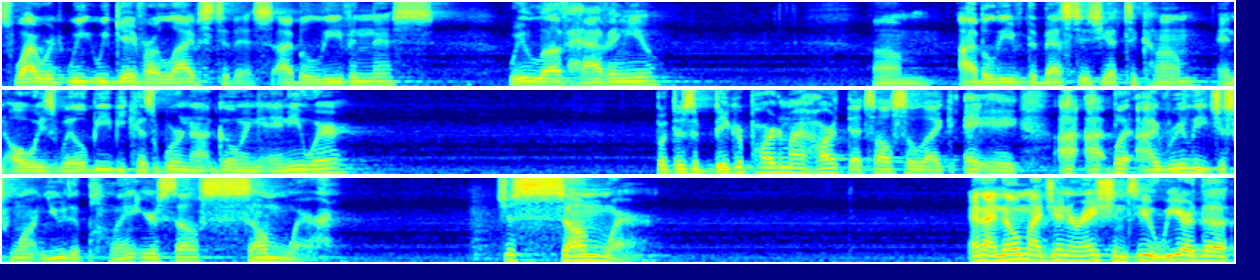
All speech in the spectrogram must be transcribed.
That's why we we, gave our lives to this. I believe in this. We love having you. Um, I believe the best is yet to come and always will be because we're not going anywhere. But there's a bigger part of my heart that's also like, hey, hey, I, I, but I really just want you to plant yourself somewhere. Just somewhere. And I know my generation too. We are the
